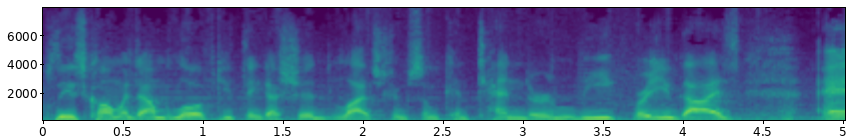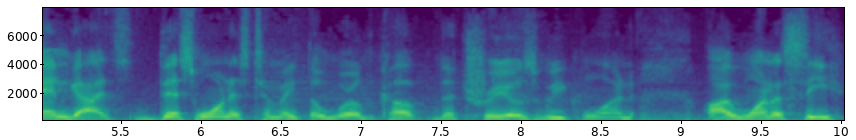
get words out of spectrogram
please comment down below if you think I should live stream some Contender League for you guys. And guys, this one is to make the World Cup, the Trios Week 1. I want to see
